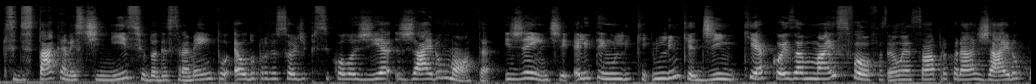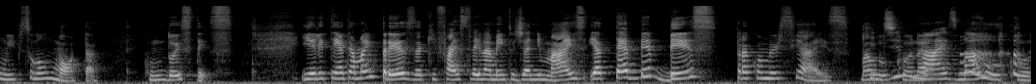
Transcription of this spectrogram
que se destaca neste início do adestramento é o do professor de psicologia Jairo Mota. E gente, ele tem um, link, um LinkedIn que é a coisa mais fofa. Então é só procurar Jairo com Y Mota, com dois T's. E ele tem até uma empresa que faz treinamento de animais e até bebês para comerciais. Maluco, que né? demais, maluco.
